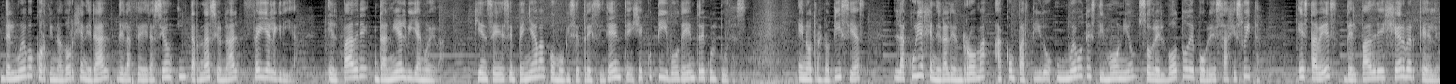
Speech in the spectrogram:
del nuevo coordinador general de la Federación Internacional Fe y Alegría, el padre Daniel Villanueva, quien se desempeñaba como vicepresidente ejecutivo de Entre Culturas. En otras noticias, la Curia General en Roma ha compartido un nuevo testimonio sobre el voto de pobreza jesuita, esta vez del padre Herbert Keller,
